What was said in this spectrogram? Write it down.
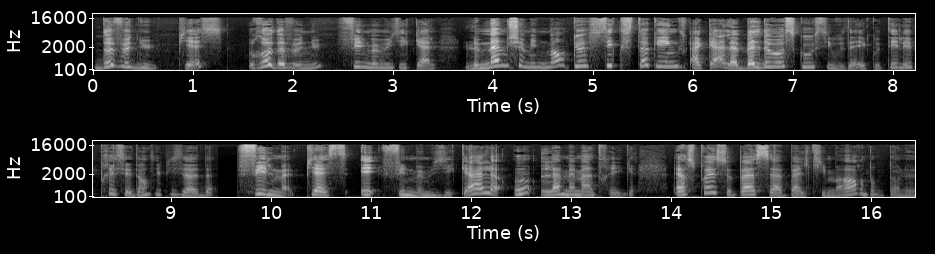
devenu pièce, redevenu film musical. Le même cheminement que Six Stockings, aka La Belle de Moscou, si vous avez écouté les précédents épisodes. Film, pièce et film musical ont la même intrigue. Airspray se passe à Baltimore, donc dans la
